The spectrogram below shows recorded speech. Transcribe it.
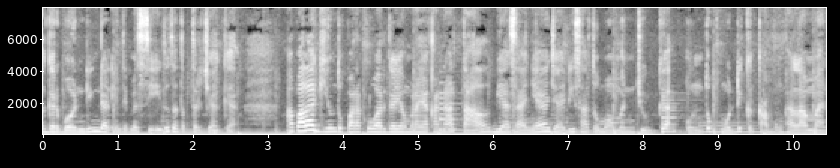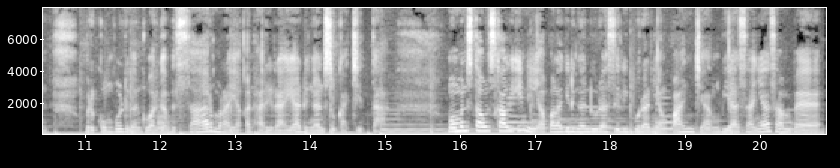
agar bonding dan intimasi itu tetap terjaga. Apalagi untuk para keluarga yang merayakan Natal, biasanya jadi satu momen juga untuk mudik ke kampung halaman, berkumpul dengan keluarga besar, merayakan hari raya dengan sukacita. Momen setahun sekali ini, apalagi dengan durasi liburan yang panjang, biasanya sampai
